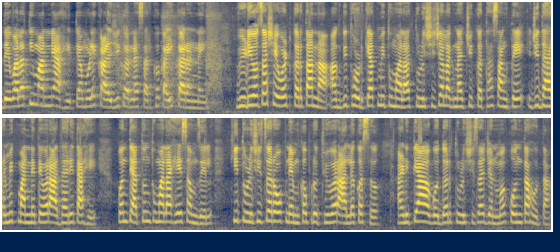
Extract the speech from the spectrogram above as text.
देवाला ती मान्य आहे त्यामुळे काळजी करण्यासारखं काही कारण नाही. व्हिडिओचा शेवट करताना अगदी थोडक्यात मी तुम्हाला तुळशीच्या लग्नाची कथा सांगते जी धार्मिक मान्यतेवर आधारित आहे. पण त्यातून तुम्हाला हे समजेल की तुळशीचं रोप नेमकं पृथ्वीवर आलं कसं आणि त्या अगोदर तुळशीचा जन्म कोणता होता.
